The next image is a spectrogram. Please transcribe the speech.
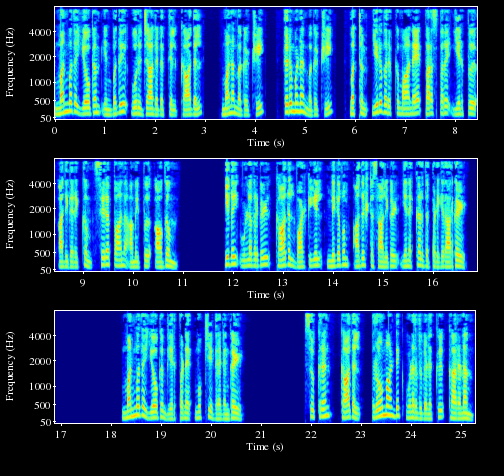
மன்மத யோகம் என்பது ஒரு ஜாதகத்தில் காதல் மனமகிழ்ச்சி திருமண மகிழ்ச்சி மற்றும் இருவருக்குமான பரஸ்பர ஈர்ப்பு அதிகரிக்கும் சிறப்பான அமைப்பு ஆகும். இதை உள்ளவர்கள் காதல் வாழ்க்கையில் மிகவும் அதிர்ஷ்டசாலிகள் என கருதப்படுகிறார்கள். மன்மத யோகம் ஏற்பட முக்கிய கிரகங்கள். சுக்ரன் காதல் ரோமாண்டிக் உணர்வுகளுக்கு காரணம்.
